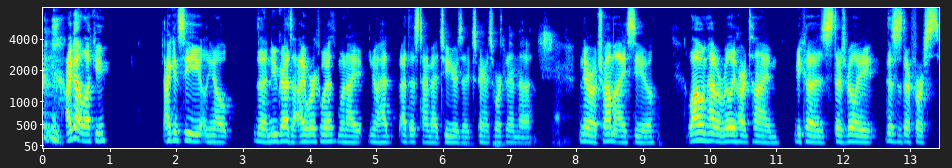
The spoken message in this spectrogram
I got lucky. I can see, you know, the new grads that I worked with when I, you know, had at this time I had two years of experience working in the neurotrauma ICU. A lot of them have a really hard time because there's really this is their first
